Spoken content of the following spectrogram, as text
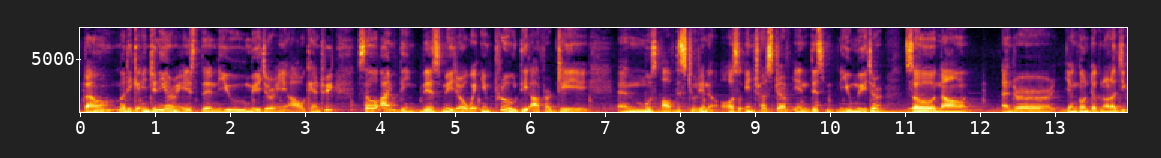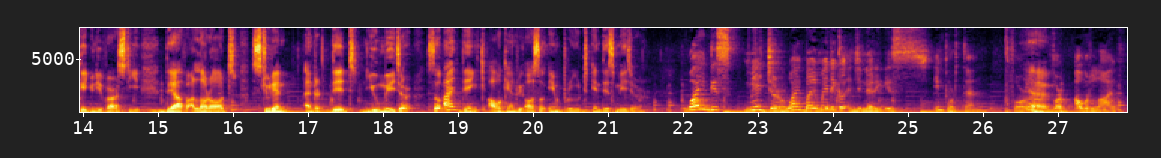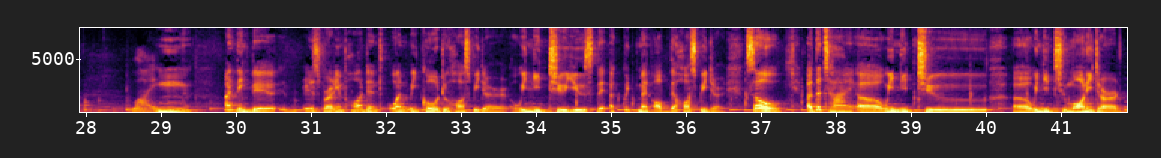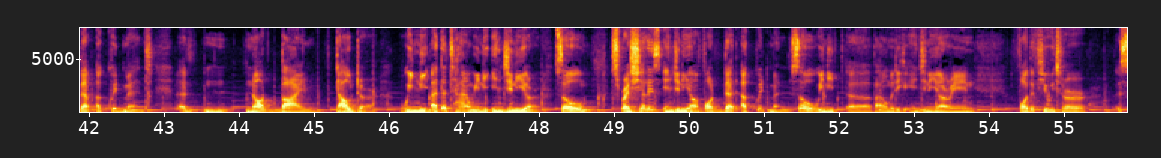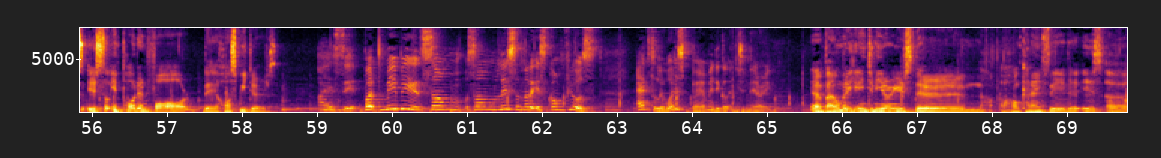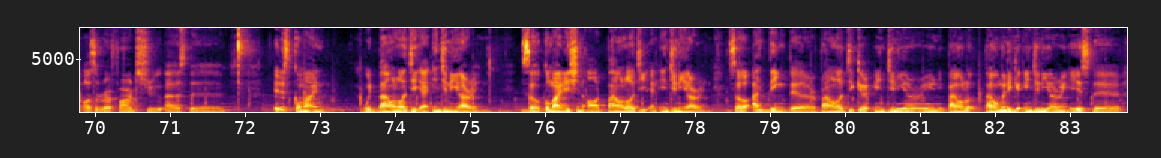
biomedical engineering is the new major in our country. So I think this major will improve day after day, and most of the students are also interested in this new major. So now under Yangon Technological University, they have a lot of students under this new major. So I think our country also improved in this major. Why this major? Why biomedical engineering is important for Yeah. for our life? Why? Mm, I think the, it is very important when we go to hospital. We need to use the equipment of the hospital. So at the time, uh, we need to uh, we need to monitor that equipment, uh, not by doctor. We need at the time we need engineer. So specialist engineer for that equipment. So we need uh, biomedical engineering for the future. It's, it's so important for the hospitals. I see. But maybe some some listener is confused. Actually, what is biomedical engineering? Yeah, biomedical engineering is the how can I say it is uh, also referred to as the it is combined with biology and engineering. So combination of biology and engineering. So I think the biological engineering, bio, biomedical engineering is the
